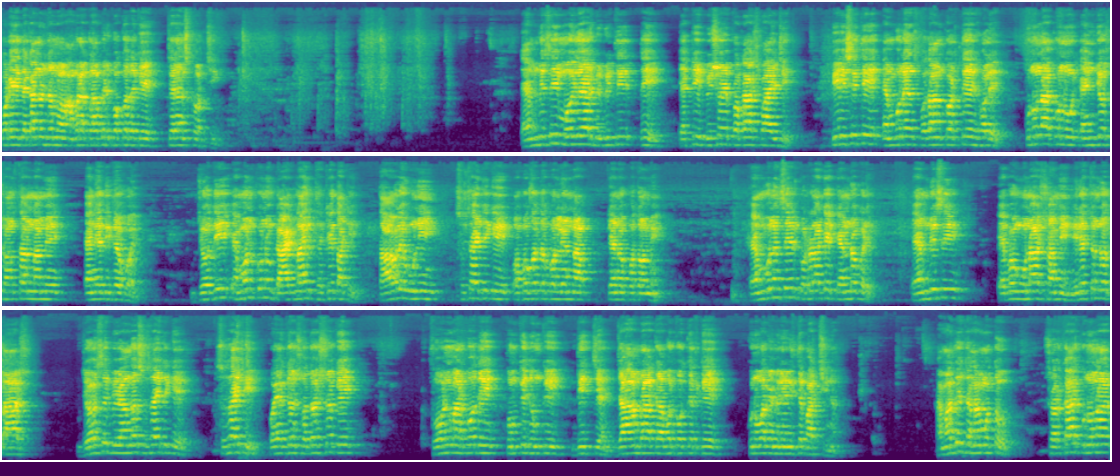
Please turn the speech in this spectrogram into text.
করে দেখানোর জন্য আমরা ক্লাবের পক্ষ থেকে চ্যালেঞ্জ করছি। এমডিসি মহিলার বিবৃতিতে একটি বিষয় প্রকাশ পায় যে পিএসসিতে অ্যাম্বুলেন্স প্রদান করতে হলে কোনো না কোনো এনজিও সংস্থার নামে এনে দিতে হয়। যদি এমন কোনো গাইডলাইন থেকে থাকে, তাহলে উনি সোসাইটিকে অবগত করলেন না কেন প্রথমে? অ্যাম্বুলেন্সের ঘটনাকে কেন্দ্র করে এমডিসি এবং ওনার স্বামী নীরজচন্দ্র দাস। জয়শ্রী বিবেকানন্দ সোসাইটিকে সোসাইটি কয়েকজন সদস্যকে ফোন মারফতে হুমকি ধুমকি দিচ্ছেন, যা আমরা ক্লাবের পক্ষ থেকে কোনোভাবে মেনে নিতে পারছি না। আমাদের জানা মতো সরকার কোনো না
